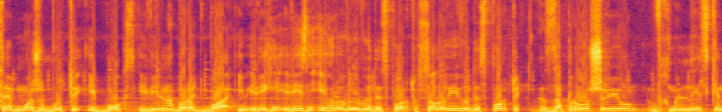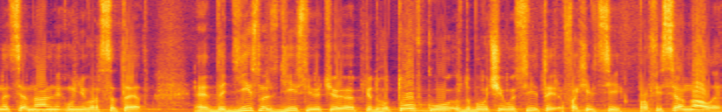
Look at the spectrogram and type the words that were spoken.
Це може бути і бокс, і вільна боротьба, і різні, різні ігрові види спорту, силові види спорту. Запрошую в Хмельницький національний університет, е, де дійсно здійснюють е, підготовку здобувачів освіти фахівці, професіонали.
